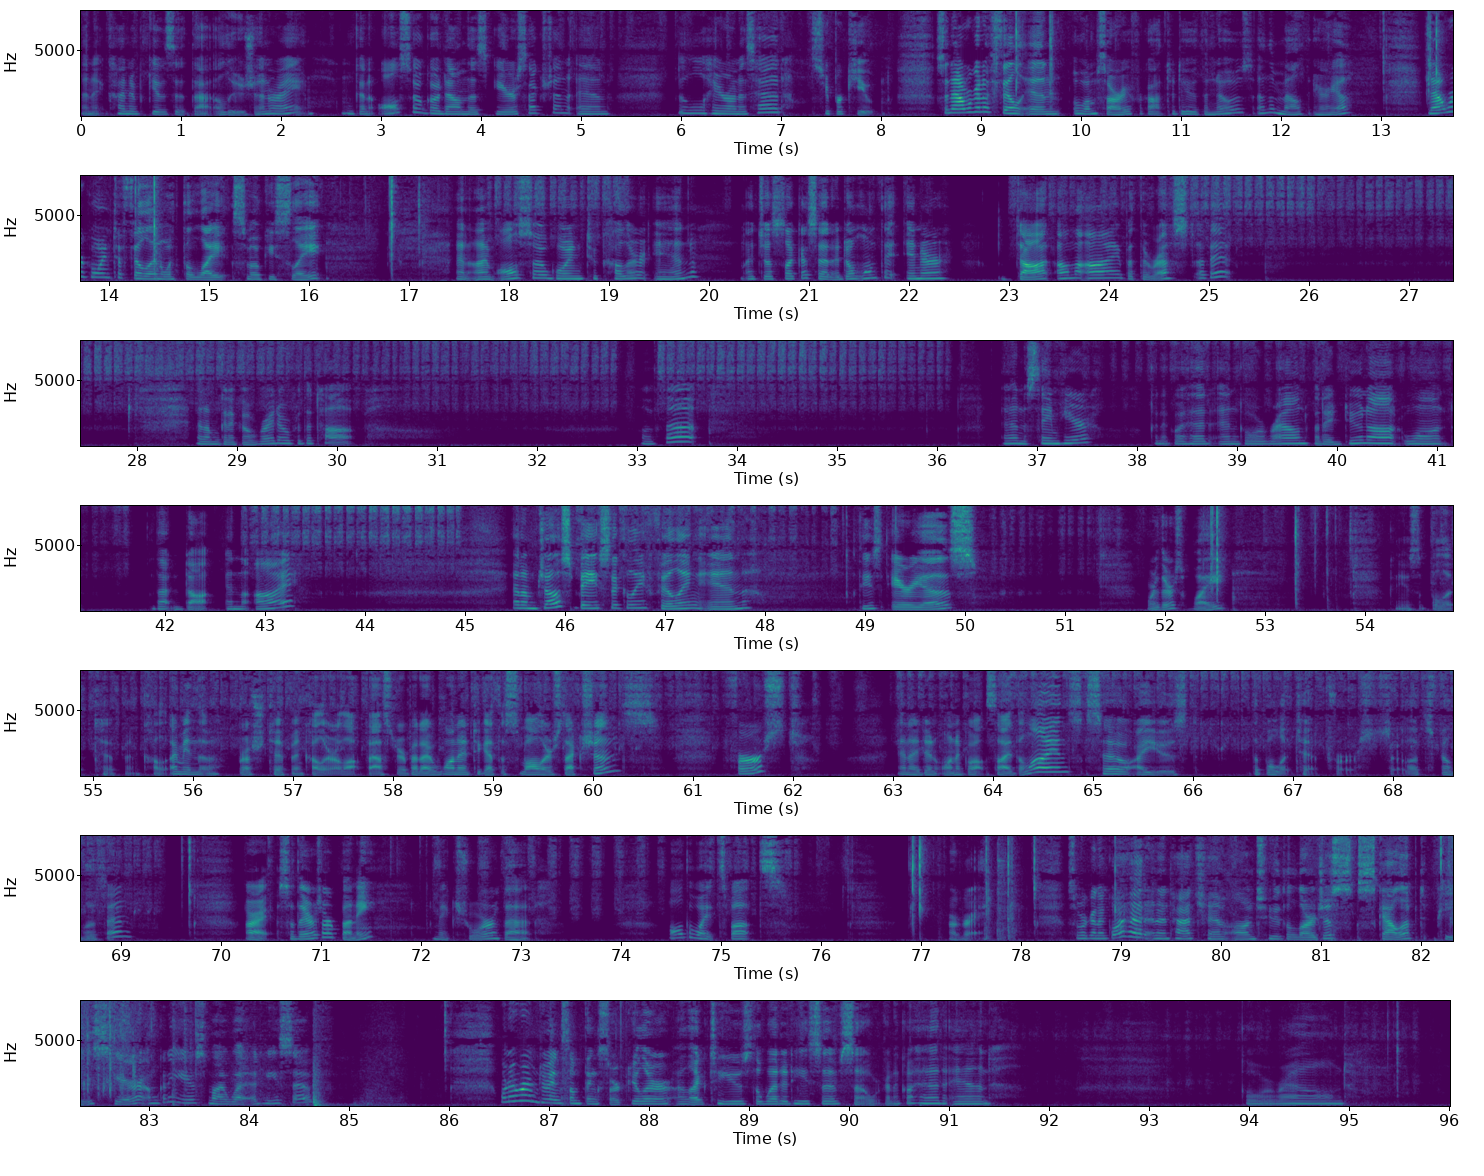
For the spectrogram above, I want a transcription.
and it kind of gives it that illusion, right? I'm to also go down this ear section and the little hair on his head. Super cute. So now we're to fill in, oh, I'm sorry, I forgot to do the nose and the mouth area. Now we're going to fill in with the light smoky slate. And I'm also going to color in I just, like I said, I don't want the inner dot on the eye, but the rest of it. And I'm going to go right over the top of that. And the same here. I'm going to go ahead and go around, but I do not want that dot in the eye. And I'm just basically filling in these areas where there's white. Use the bullet tip and color, I mean the brush tip and color a lot faster, but I wanted to get the smaller sections first, and I didn't want to go outside the lines, so I used the bullet tip first. So let's fill this in. All right, so there's our bunny. Make sure that all the white spots are gray. So we're going to go ahead and attach him onto the largest scalloped piece here. I'm going to use my wet adhesive. Whenever I'm doing something circular, I like to use the wet adhesive. So we're going to go ahead and go around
